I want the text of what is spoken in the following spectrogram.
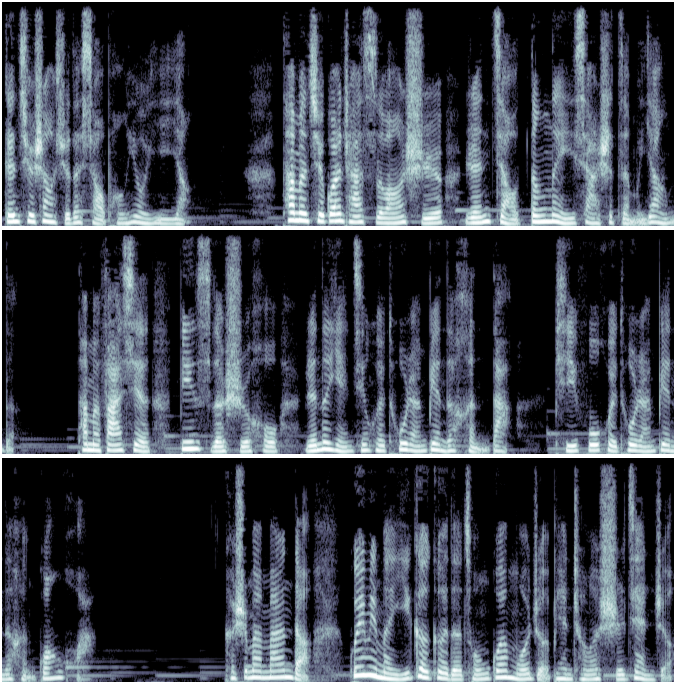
跟去上学的小朋友一样。他们去观察死亡时人脚蹬那一下是怎么样的。他们发现，濒死的时候，人的眼睛会突然变得很大。皮肤会突然变得很光滑。可是慢慢的，闺蜜们一个个的从观摩者变成了实践者，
